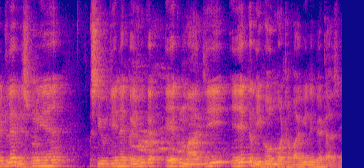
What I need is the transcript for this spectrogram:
એટલે વિષ્ણુએ શિવજીને કહ્યું કે એક માજી એક વીઘો મઠ વાવીને બેઠા છે.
